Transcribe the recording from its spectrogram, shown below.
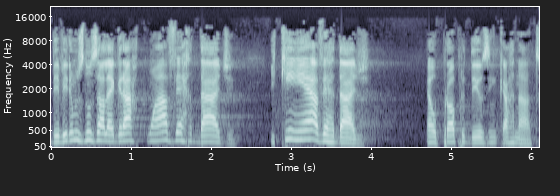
Deveríamos nos alegrar com a verdade. E quem é a verdade? É o próprio Deus encarnado.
